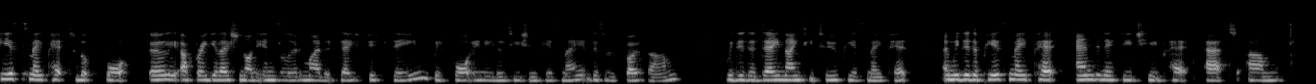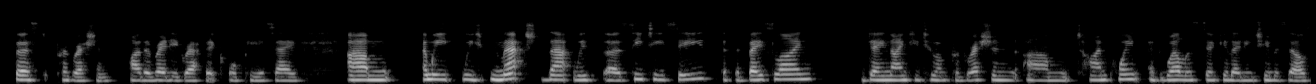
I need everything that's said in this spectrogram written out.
PSMA PET to look for early upregulation on enzalutamide at day 15 before any lutetium PSMA. This was both arms. We did a day 92 PSMA PET, and we did a PSMA PET and an FDG PET at um, first progression, either radiographic or PSA. Um, and we, we matched that with uh, CTCs at the baseline, day 92 and progression um, time point, as well as circulating tumor cells,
